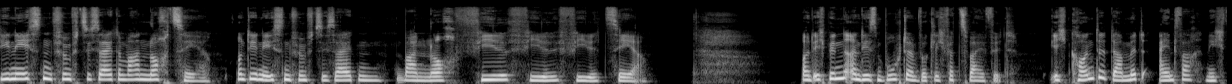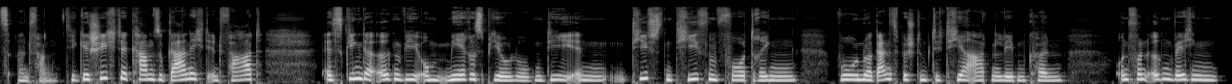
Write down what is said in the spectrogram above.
Die nächsten 50 Seiten waren noch zäher. Und die nächsten 50 Seiten waren noch viel, viel, viel zäher. Und ich bin an diesem Buch dann wirklich verzweifelt. Ich konnte damit einfach nichts anfangen. Die Geschichte kam so gar nicht in Fahrt. Es ging da irgendwie um Meeresbiologen, die in tiefsten Tiefen vordringen, wo nur ganz bestimmte Tierarten leben können. Und von irgendwelchen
